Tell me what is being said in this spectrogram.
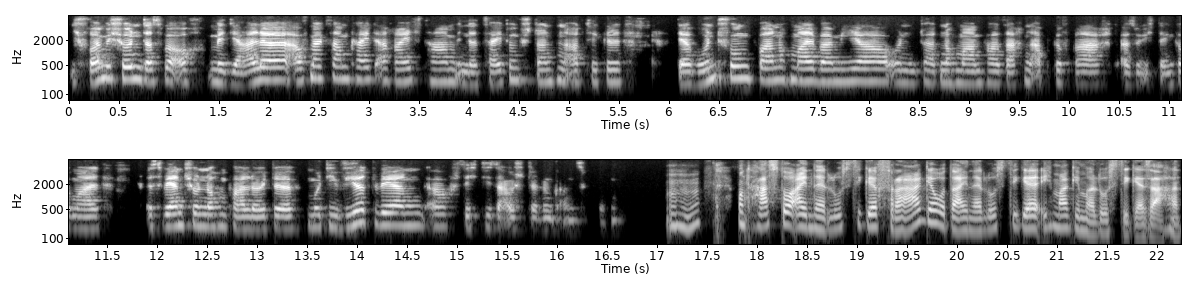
ich freue mich schon, dass wir auch mediale Aufmerksamkeit erreicht haben. In der Zeitung standen Artikel. Der Rundfunk war nochmal bei mir und hat nochmal ein paar Sachen abgefragt. Also ich denke mal, es werden schon noch ein paar Leute motiviert werden, auch sich diese Ausstellung anzugucken. Mhm. Und hast du eine lustige Frage oder eine lustige, ich mag immer lustige Sachen,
